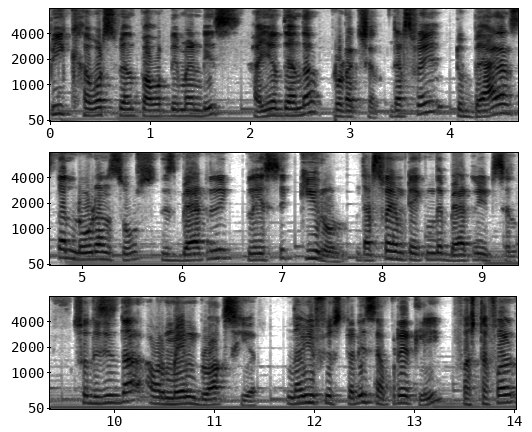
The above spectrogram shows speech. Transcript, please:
peak hours when power demand is higher than the production. That's why to balance the load and source this battery plays a key role. That's why i'm taking the battery itself. So this is the our main blocks here. Now if you study separately first of all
